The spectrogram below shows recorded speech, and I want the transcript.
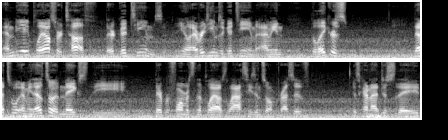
NBA playoffs are tough. They're good teams. You know, every team's a good team. I mean, the Lakers that's what I mean. That's what makes the their performance in the playoffs last season so impressive. It's kind of just they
